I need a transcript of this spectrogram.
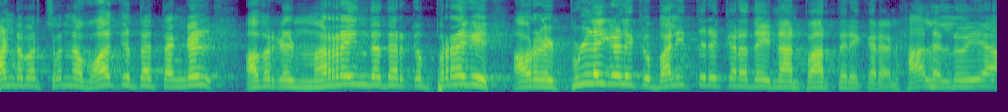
ஆண்டவர் சொன்ன வாக்கு தத்தங்கள் அவர்கள் மறைந்ததற்கு பிறகு அவர்கள் பிள்ளைகளுக்கு பலித்திருக்கிறதை நான் பார்த்திருக்கிறேன். ஹாலல்லூயா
